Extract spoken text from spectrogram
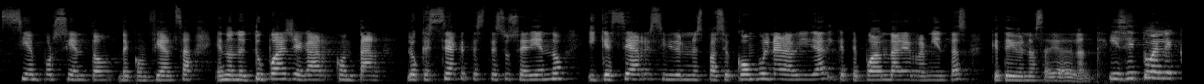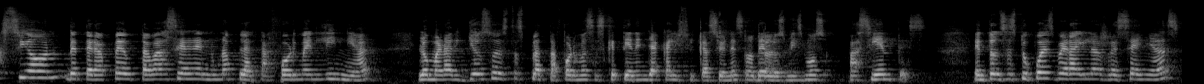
100% de confianza, en donde tú puedas llegar, contar lo que sea que te esté sucediendo y que sea recibido en un espacio con vulnerabilidad y que te puedan dar herramientas que te ayuden a salir adelante. Y si tu elección de terapeuta va a ser en una plataforma en línea, lo maravilloso de estas plataformas es que tienen ya calificaciones de los mismos pacientes. Entonces tú puedes ver ahí las reseñas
